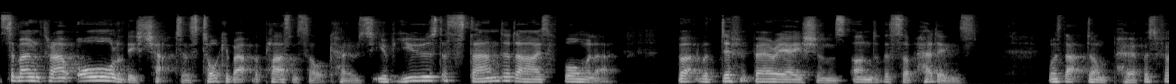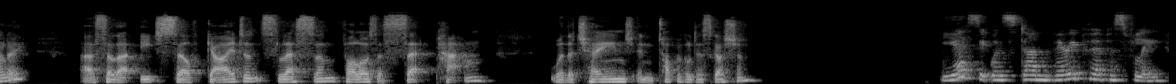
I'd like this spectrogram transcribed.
Simone, throughout all of these chapters, talking about the plasma soul codes, you've used a standardized formula, but with different variations under the subheadings. Was that done purposefully? Uh, so that each self guidance lesson follows a set pattern with a change in topical discussion? Yes, it was done very purposefully.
